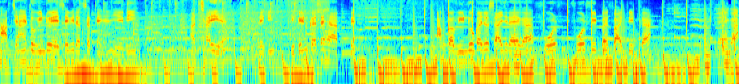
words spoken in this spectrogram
आप चाहें तो विंडो ऐसे भी रख सकते हैं, ये भी अच्छा ही है, लेकिन डिपेंड करता है आप पे। आपका विंडो का जो साइज़ रहेगा four four feet by five feet का रहेगा।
